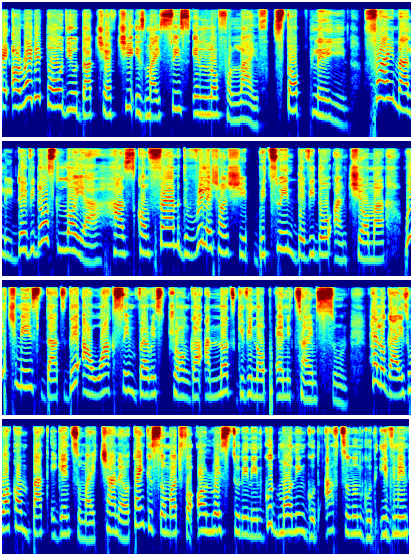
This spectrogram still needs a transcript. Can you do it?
I already told you that Chef Chi is my sis-in-law for life. Stop playing. Finally, Davido's lawyer has confirmed the relationship between Davido and Chioma, which means that they are waxing very stronger and not giving up anytime soon. Hello guys, welcome back again to my channel. Thank you so much for always tuning in. Good morning, good afternoon, good evening.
